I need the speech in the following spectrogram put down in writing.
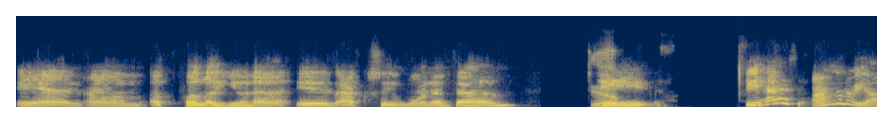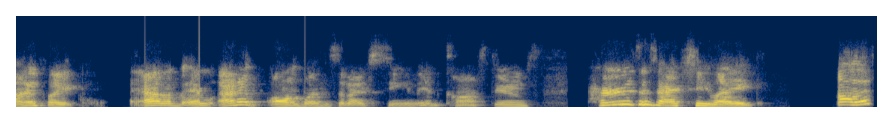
and um Aquila Yuna is actually one of them. Yep. She she has I'm gonna be honest, like out of out of all ones that I've seen in costumes, hers is actually like oh, that's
